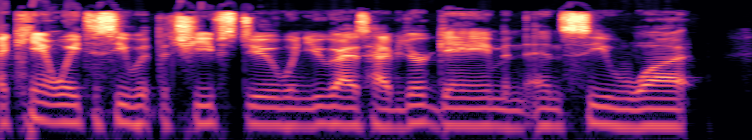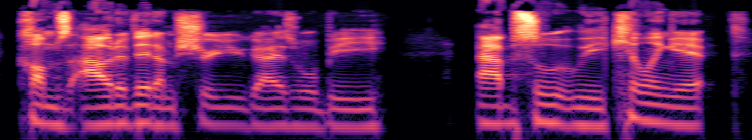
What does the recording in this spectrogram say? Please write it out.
I can't wait to see what the Chiefs do when you guys have your game and, and see what comes out of it. I'm sure you guys will be absolutely killing it.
